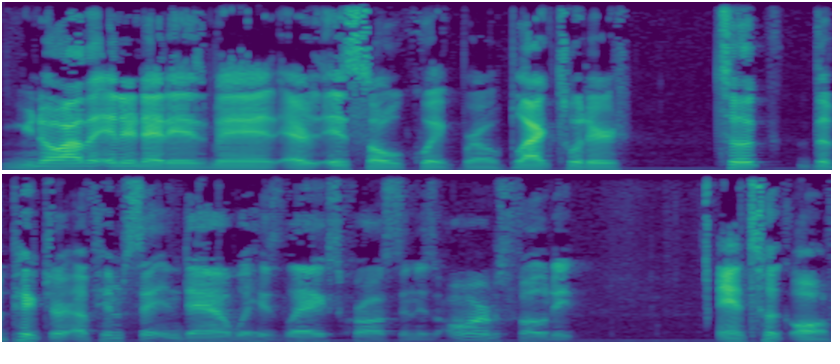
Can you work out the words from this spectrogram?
you know how the internet is, man. Er, it's so quick, bro. Black Twitter took the picture of him sitting down with his legs crossed and his arms folded and took off.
